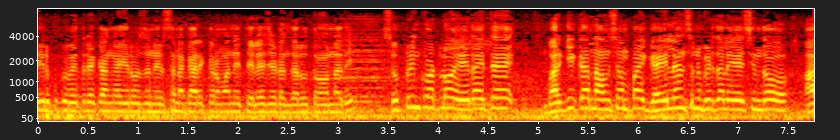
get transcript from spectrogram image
తీర్పుకు వ్యతిరేకంగా ఈ రోజు నిరసన కార్యక్రమాన్ని తెలియజేయడం జరుగుతూ ఉన్నది. సుప్రీంకోర్టులో ఏదైతే వర్గీకరణ అంశంపై గైడ్లైన్స్ను విడుదల చేసిందో ఆ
